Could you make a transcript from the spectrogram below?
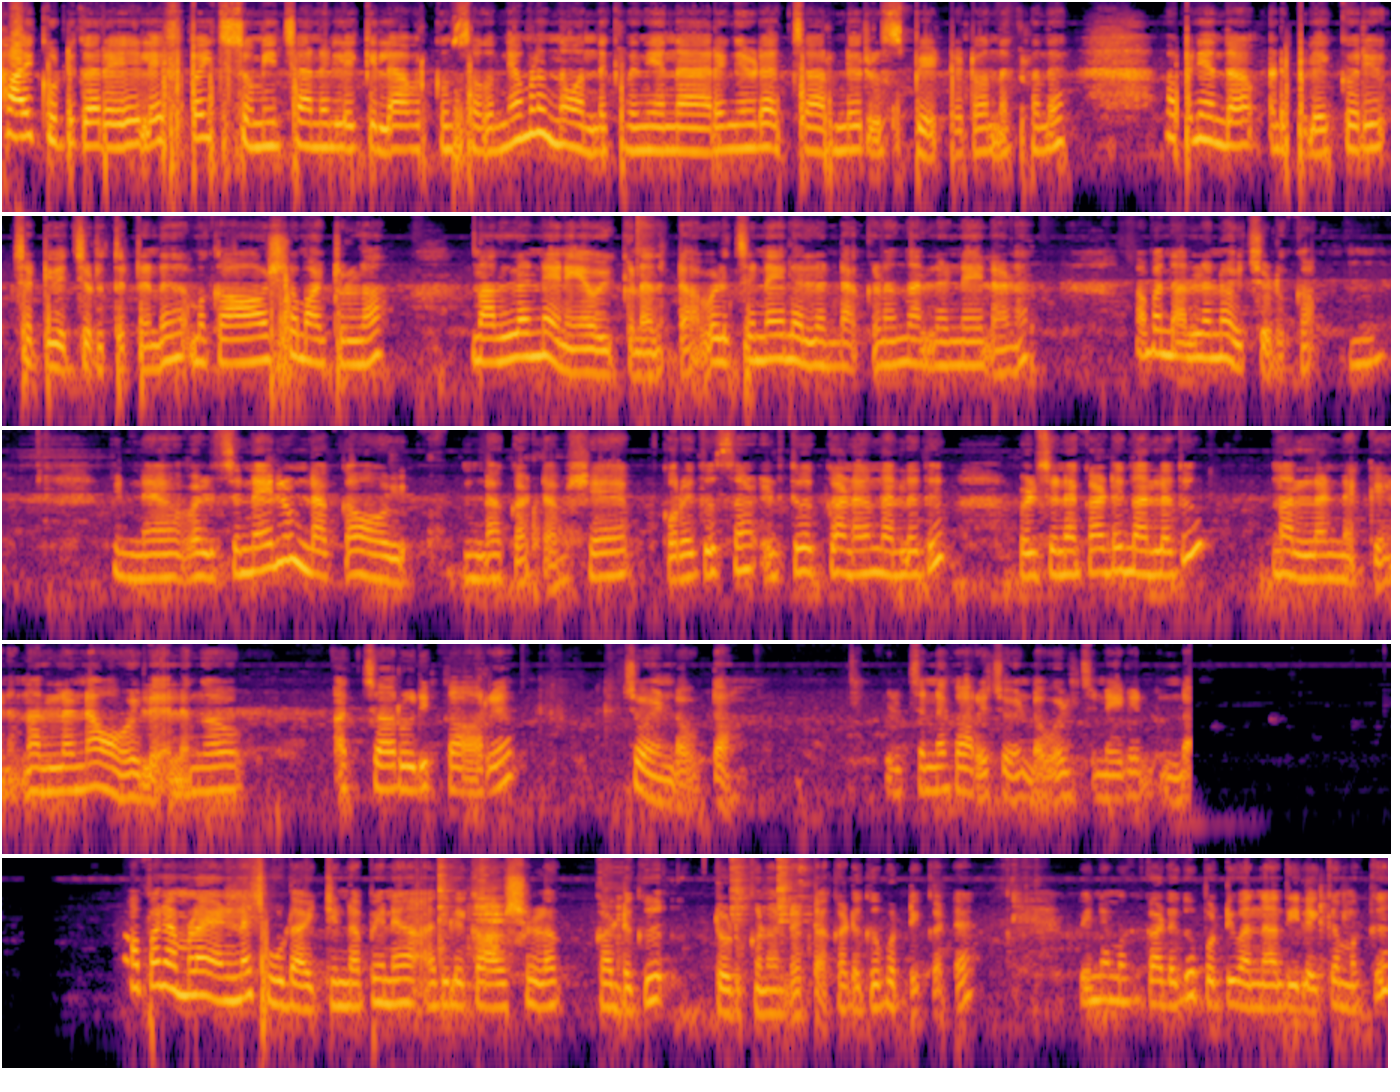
Hi കൂട്ടുകാരെ. Life by Sumi ചാനലിലേക്ക് എല്ലാവർക്കും സ്വാഗതം. നമ്മൾ ഇന്ന് വന്നിക്കുന്നത് ഞാൻ നാരങ്ങയുടെ അച്ചാറിന്റെ ഒരു റെസിപ്പി ആയിട്ടോ വന്നിക്കുന്നത് അപ്പം ഞാൻ എന്താ അടുപ്പിലേക്ക് ഒരു ചട്ടി വെച്ചെടുത്തിട്ടുണ്ട്. നമുക്ക് ആവശ്യമായിട്ടുള്ള നല്ലെണ്ണയാണ് ഞാൻ ഒഴിക്കണത് കേട്ടോ വെളിച്ചെണ്ണയിലല്ല ഉണ്ടാക്കണത് നല്ലെണ്ണയിലാണ്. അപ്പം നല്ലെണ്ണ ഒഴിച്ചു കൊടുക്കാം. പിന്നെ വെളിച്ചെണ്ണയിലും ഉണ്ടാക്കാം ഉണ്ടാക്കാം കേട്ടോ പക്ഷേ കുറേ ദിവസം എടുത്ത് വെക്കുകയാണെങ്കിൽ നല്ലത് വെളിച്ചെണ്ണയെക്കാട്ടി നല്ലത് നല്ലെണ്ണയൊക്കെയാണ്. നല്ലെണ്ണ ഓയിൽ അല്ലെങ്കിൽ അച്ചാർ ഒരു കാറ് ചോയ ഉണ്ടാവും കേട്ടോ വെളിച്ചെണ്ണ കാറ് ചോയ ഉണ്ടാവും വെളിച്ചെണ്ണയിൽ അപ്പോൾ നമ്മൾ എണ്ണ ചൂടായിട്ടുണ്ട്. പിന്നെ അതിലേക്ക് ആവശ്യമുള്ള കടുക് ഇട്ട് കൊടുക്കണുണ്ട് കേട്ടോ കടുക് പൊട്ടിക്കട്ടെ. പിന്നെ നമുക്ക് കടുക് പൊട്ടി വന്നാൽ അതിലേക്ക് നമുക്ക്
